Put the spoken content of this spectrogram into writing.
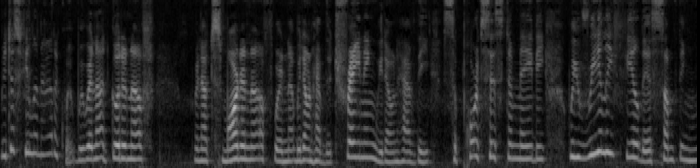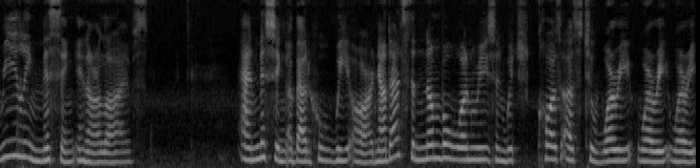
We just feel inadequate. We were not good enough. We're not smart enough. We're not, we don't have the training. We don't have the support system, maybe. We really feel there's something really missing in our lives and missing about who we are. Now, that's the number one reason which cause us to worry, worry, worry.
